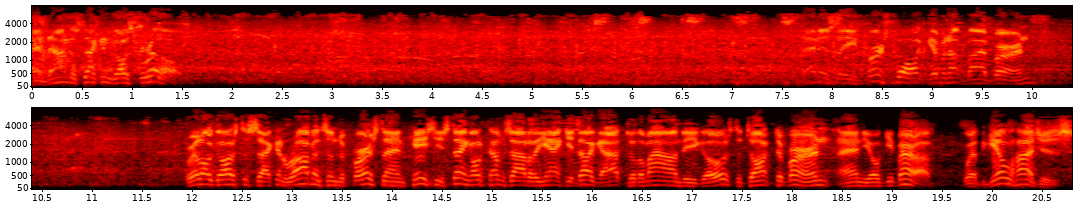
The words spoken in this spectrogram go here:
and down to second goes Furillo. That is the first walk given up by Byrne. Furillo goes to second, Robinson to first, and Casey Stengel comes out of the Yankee dugout to the mound. He goes to talk to Byrne and Yogi Berra with Gil Hodges,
